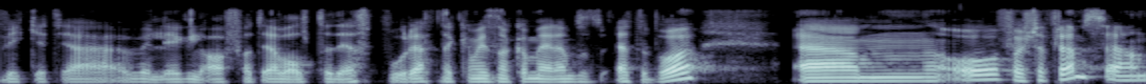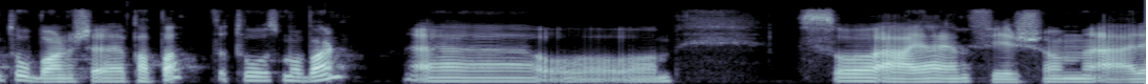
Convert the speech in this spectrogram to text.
hvilket jeg er veldig glad for at jeg valgte det sporet. Det kan vi snakke mer om etterpå. Um, og først og fremst er jeg en tobarnspappa til to små barn. Uh, og så er jeg en fyr som er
